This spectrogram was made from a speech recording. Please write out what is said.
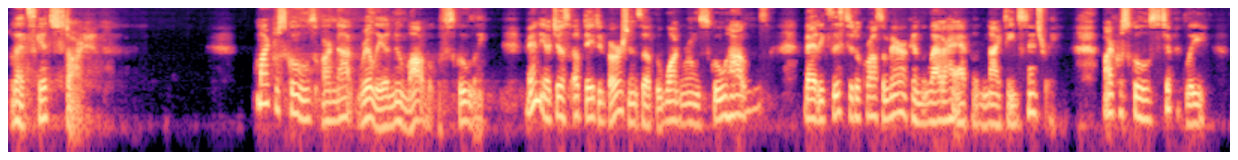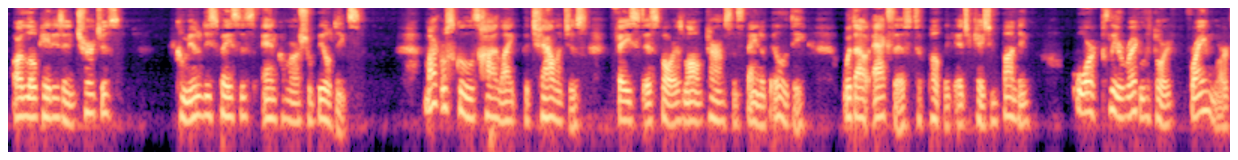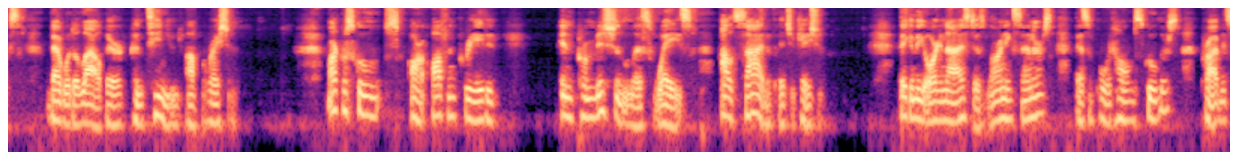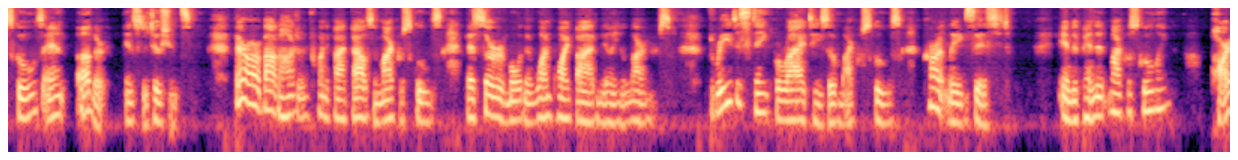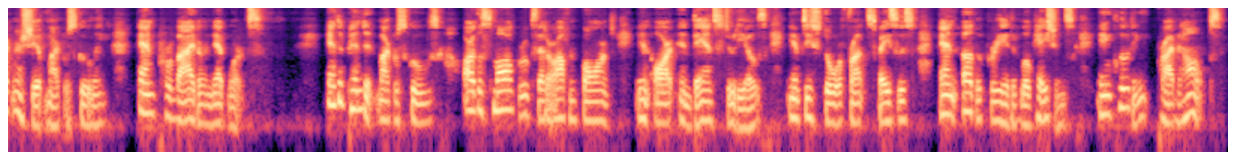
Let's get started. Microschools are not really a new model of schooling. Many are just updated versions of the one-room schoolhouses that existed across America in the latter half of the 19th century. Microschools typically are located in churches, community spaces, and commercial buildings. Microschools highlight the challenges faced as far as long-term sustainability without access to public education funding or clear regulatory frameworks that would allow their continued operation. Microschools are often created in permissionless ways outside of education. They can be organized as learning centers that support homeschoolers, private schools, and other institutions. There are about 125,000 microschools that serve more than 1.5 million learners. Three distinct varieties of microschools currently exist independent microschooling, partnership microschooling, and provider networks. Independent microschools are the small groups that are often formed in art and dance studios, empty storefront spaces, and other creative locations, including private homes.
